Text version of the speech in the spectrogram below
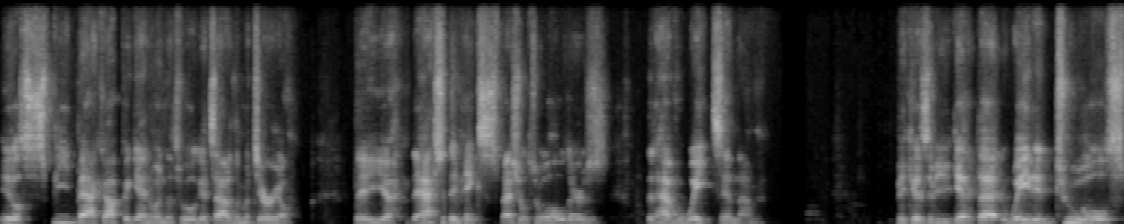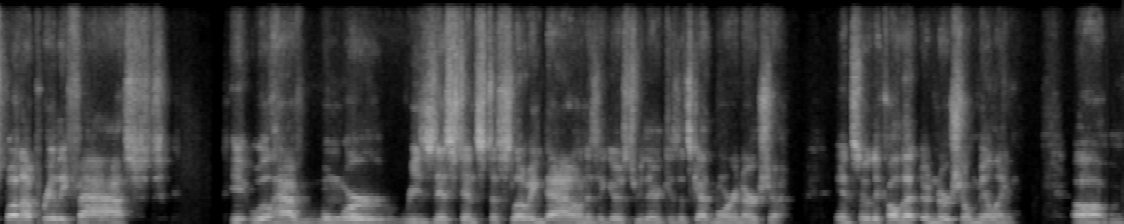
it'll speed back up again when the tool gets out of the material. They, uh, they actually make special tool holders that have weights in them. Because if you get that weighted tool spun up really fast, it will have more resistance to slowing down as it goes through there because it's got more inertia. And so they call that inertial milling. Um,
